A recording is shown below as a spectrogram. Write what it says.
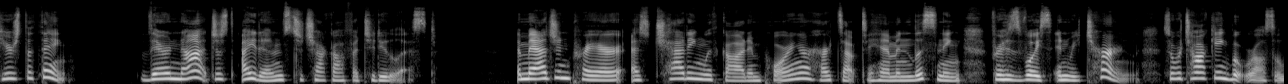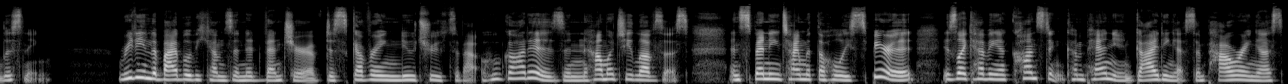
here's the thing they're not just items to check off a to do list. Imagine prayer as chatting with God and pouring our hearts out to Him and listening for His voice in return. So we're talking, but we're also listening. Reading the Bible becomes an adventure of discovering new truths about who God is and how much He loves us. And spending time with the Holy Spirit is like having a constant companion guiding us, empowering us,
